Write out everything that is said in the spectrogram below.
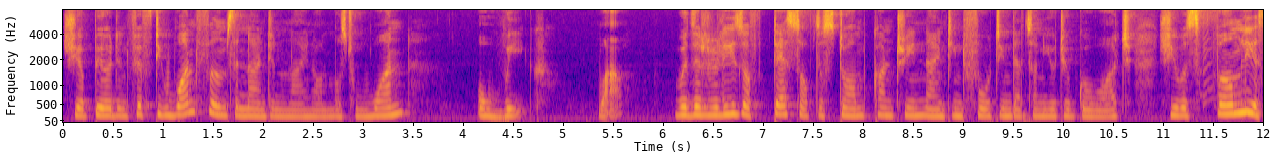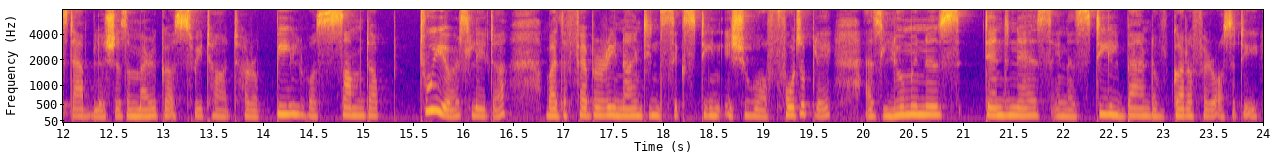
She appeared in 51 films in 1909, almost one a week. Wow. With the release of Tess of the Storm Country in 1914, that's on YouTube, go watch, she was firmly established as America's sweetheart. Her appeal was summed up two years later by the February 1916 issue of Photoplay as luminous tenderness in a steel band of gutter ferocity.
